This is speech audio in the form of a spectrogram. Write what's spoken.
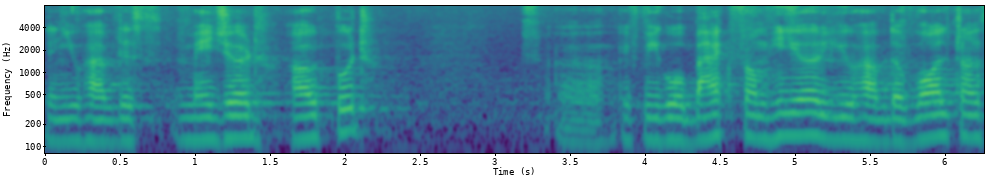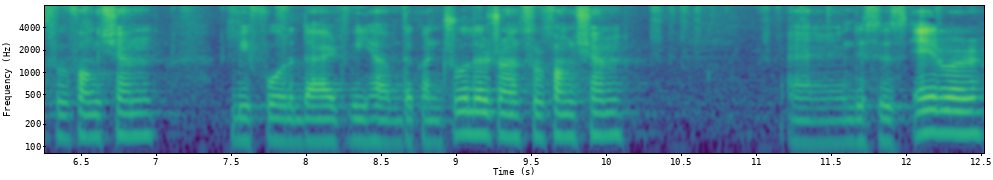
Then you have this measured output. Uh, if we go back from here you have the valve transfer function. Before that we have the controller transfer function and this is error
